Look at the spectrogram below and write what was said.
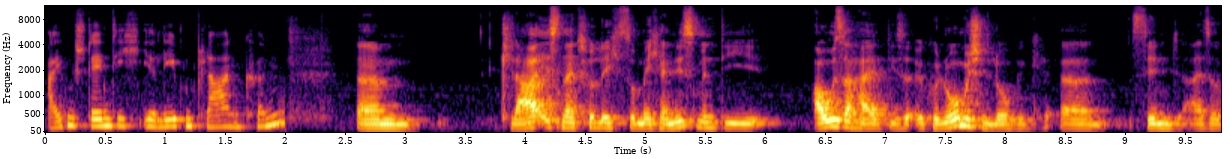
eigenständig ihr Leben planen können. Ähm Klar ist natürlich so Mechanismen, die außerhalb dieser ökonomischen Logik äh, sind, also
